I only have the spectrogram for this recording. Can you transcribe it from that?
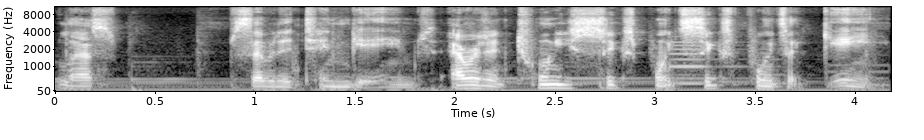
last seven to ten games, averaging 26.6 points a game.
